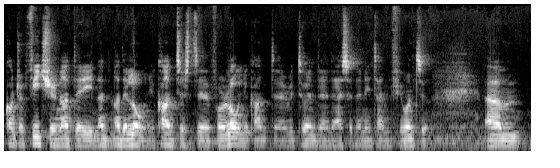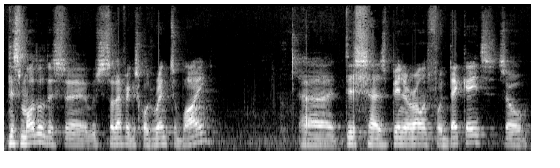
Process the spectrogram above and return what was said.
contract feature, not a not, not a loan. You can't just uh, for a loan you can't uh, return the, the asset any time if you want to. Um, this model, this uh, which South Africa is called rent to buy, uh, this has been around for decades. So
